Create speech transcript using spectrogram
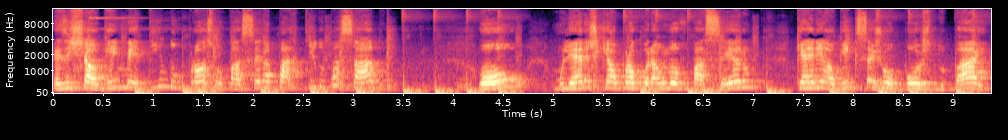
Existe alguém medindo um próximo parceiro a partir do passado. Ou mulheres que ao procurar um novo parceiro querem alguém que seja o oposto do pai.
